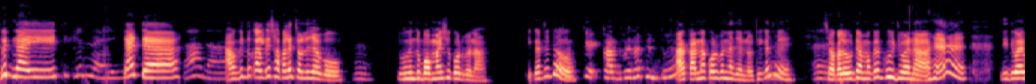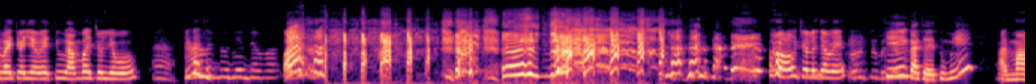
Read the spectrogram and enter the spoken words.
গুড নাইট টাটা আমি কিন্তু কালকে সকালে চলে যাব। তুমি কিন্তু বদমাইশি করবে না। ঠিক আছে তো? কেক কাটবে না কিন্তু হ্যাঁ? আর কান্না করবে না যেন ঠিক আছে? সকালে উঠে আমাকে খুঁজবে না হ্যাঁ? দিদিভাই ভাই চলে যাবে তুমি আমি ভাই চলে যাব। ঠিক আছে! ও চলে যাবে। ঠিক আছে তুমি আর মা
